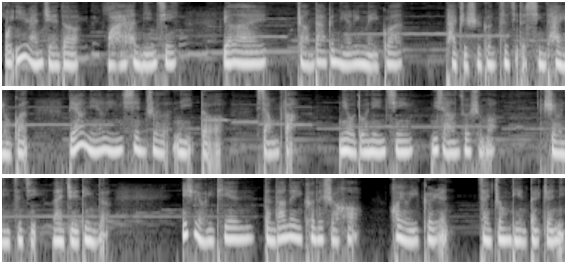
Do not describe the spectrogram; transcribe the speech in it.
我依然觉得我还很年轻。原来长大跟年龄没关，它只是跟自己的心态有关。别让年龄限制了你的想法。你有多年轻，你想要做什么，是由你自己来决定的。也许有一天，等到那一刻的时候，会有一个人在终点等着你。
